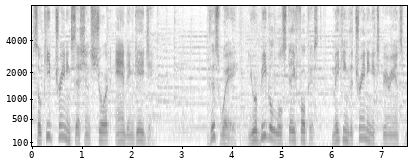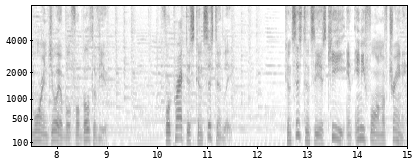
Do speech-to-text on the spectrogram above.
so keep training sessions short and engaging. This way, your Beagle will stay focused, making the training experience more enjoyable for both of you. For practice consistently. Consistency is key in any form of training.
